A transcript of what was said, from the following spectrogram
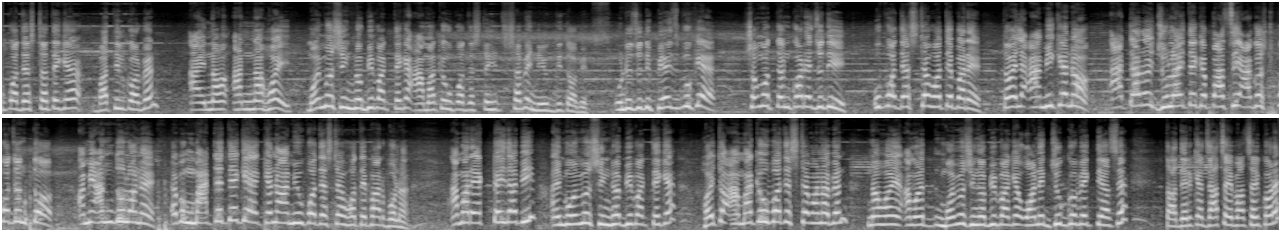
উপদেষ্টা থেকে বাতিল করবেন। আর না আর না হয় ময়মনসিংহ বিভাগ থেকে আমাকে উপদেষ্টা হিসাবে নিয়োগ দিতে হবে। উনি যদি ফেসবুকে সমর্থন করে যদি উপদেষ্টা হতে পারে, তাহলে আমি কেন আঠারোই জুলাই থেকে পাঁচই আগস্ট পর্যন্ত আমি আন্দোলনে এবং মাঠে থেকে কেন আমি উপদেষ্টা হতে পারব না? আমার একটাই দাবি, আমি ময়মনসিংহ বিভাগ থেকে হয়তো আমাকে উপদেষ্টা বানাবেন, না হয় আমার ময়মনসিংহ বিভাগে অনেক যোগ্য ব্যক্তি আছে, তাদেরকে যাচাই বাছাই করে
